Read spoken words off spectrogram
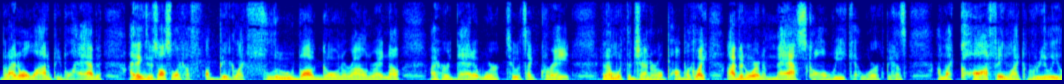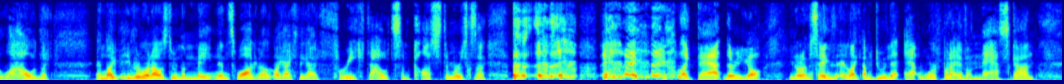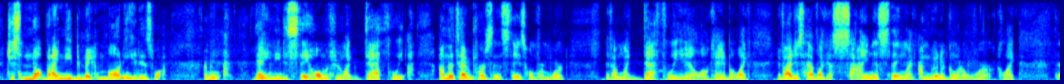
But I know a lot of people have it. I think there's also like a, a big like flu bug going around right now. I heard that at work too. It's like great, and I'm with the general public. Like I've been wearing a mask all week at work because I'm like coughing like really loud, like and like even when I was doing the maintenance walk, and I was like, I think I freaked out some customers because like like that. There you go. You know what I'm saying? Like I'm doing that at work, but I have a mask on. Just no, but I need to make money. It is what I mean. Yeah, you need to stay home if you're like deathly. I'm the type of person that stays home from work if I'm like deathly ill. Okay, but like if I just have like a sinus thing, like I'm gonna go to work. Like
